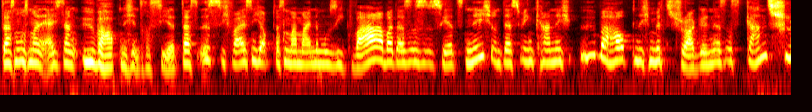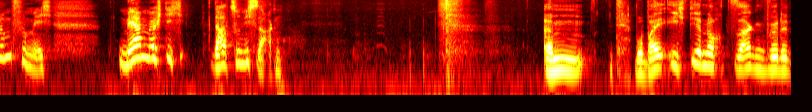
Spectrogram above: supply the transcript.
das muss man ehrlich sagen, überhaupt nicht interessiert. Das ist, ich weiß nicht, ob das mal meine Musik war, aber das ist es jetzt nicht und deswegen kann ich überhaupt nicht mitstruggeln. Es ist ganz schlimm für mich. Mehr möchte ich dazu nicht sagen. Ähm, wobei ich dir noch sagen würde,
